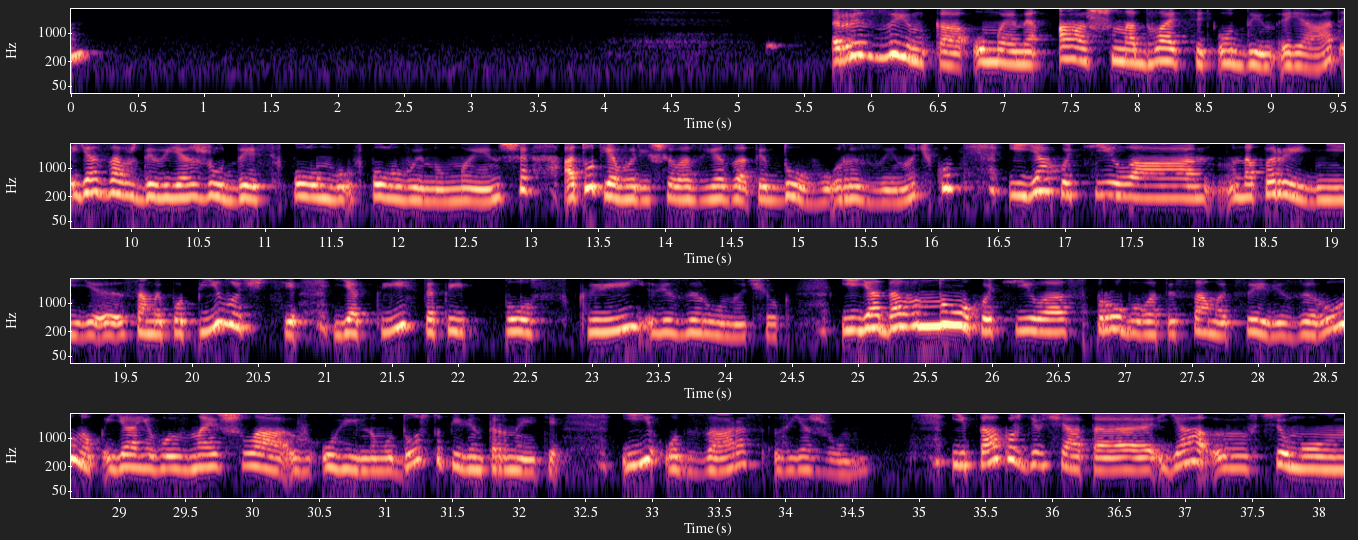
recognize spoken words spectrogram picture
Резинка у мене аж на 21 ряд. Я завжди в'яжу десь в половину менше, а тут я вирішила зв'язати довгу резиночку. І я хотіла на передній, е, саме по пілочці, якийсь такий плоский візеруночок. І я давно хотіла спробувати саме цей візерунок. Я його знайшла в, у вільному доступі в інтернеті. І от зараз в'яжу. І також, дівчата, я е, в цьому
